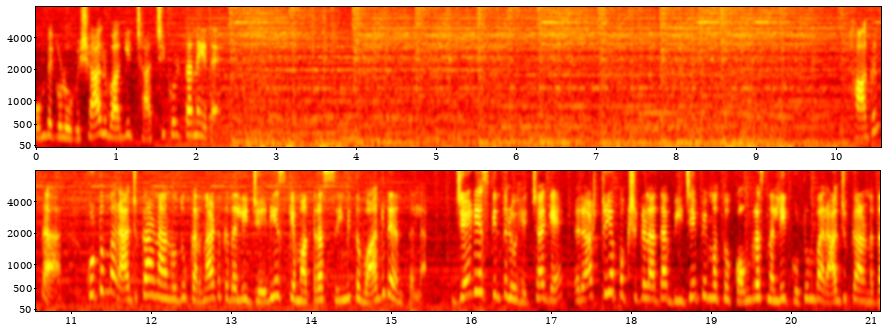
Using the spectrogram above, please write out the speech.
ಕೊಂಬೆಗಳು ವಿಶಾಲವಾಗಿ ಚಾಚಿಕೊಳ್ತಾನೆ ಇದೆ. ಹಾಗಂತ ಕುಟುಂಬ ರಾಜಕಾರಣ ಅನ್ನೋದು ಕರ್ನಾಟಕದಲ್ಲಿ ಜೆಡಿಎಸ್ಗೆ ಮಾತ್ರ ಸೀಮಿತವಾಗಿದೆ ಅಂತಲ್ಲ. ಜೆಡಿಎಸ್ಗಿಂತಲೂ ಹೆಚ್ಚಾಗಿ ರಾಷ್ಟ್ರೀಯ ಪಕ್ಷಗಳಾದ ಬಿಜೆಪಿ ಮತ್ತು ಕಾಂಗ್ರೆಸ್ನಲ್ಲಿ ಕುಟುಂಬ ರಾಜಕಾರಣದ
